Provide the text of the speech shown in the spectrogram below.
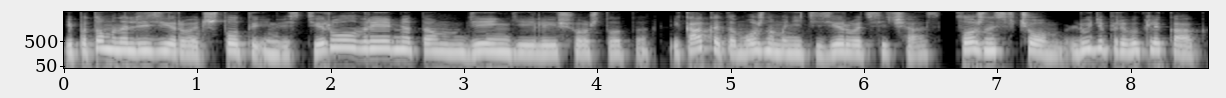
и потом анализировать, что ты инвестировал время, там, деньги или еще что-то, и как это можно монетизировать сейчас. Сложность в чем? Люди привыкли как?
